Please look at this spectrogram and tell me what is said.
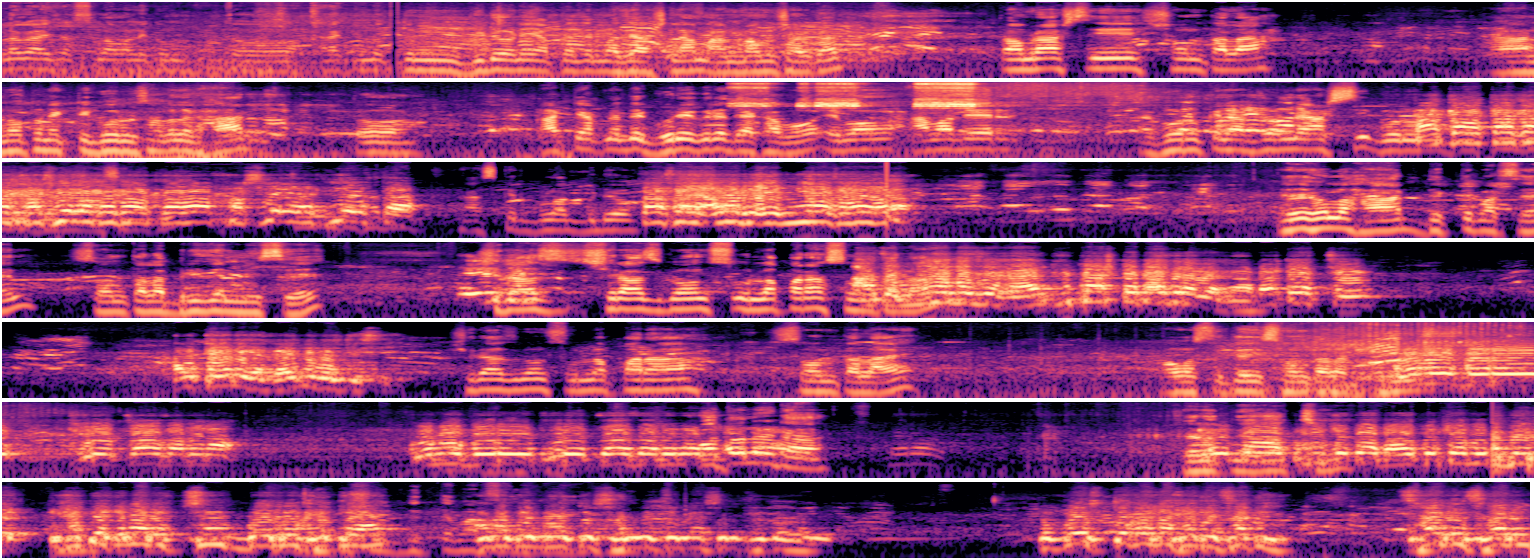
Hello guys আসসালামু আলাইকুম তো একটা নতুন ভিডিও নিয়ে আপনাদের মাঝে আসলাম আমি মামুন সরকার তো আমরা আসছি সোনতলা নতুন একটি গরু ছাগলের হাট তো হাটটি আপনাদের ঘুরে ঘুরে দেখাবো এবং আমাদের গরু কেনার জন্য আসছি গরু আজকের ব্লগ ভিডিও হয় এই হলো হাট দেখতে পাচ্ছেন সোনতলা ব্রিজের নিচে সিরাজ সিরাজগঞ্জ উল্লাপাড়া আচ্ছা সোনতলা। নিয়ে বসে খান কি পাঁচটা বাজে হবে না পাঁচটা হচ্ছে আমি তো বলতেছি। সিরাজগঞ্জ উল্লাপাড়া সোনতলায় অবস্থিত এই সোনতলা কত এটা ফেরত নিয়ে যাচ্ছি। দেখতে সাথী সরি সরি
